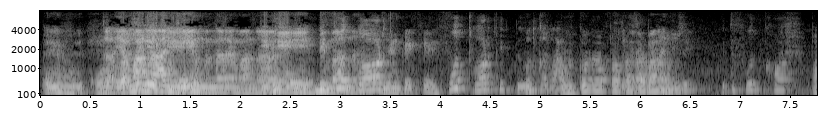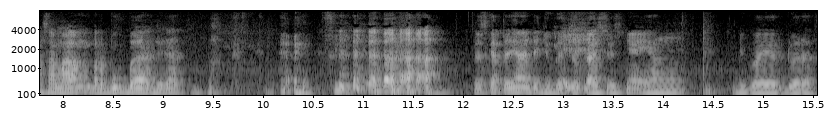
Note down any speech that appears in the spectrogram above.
Eh, Nggak, yang Maksudnya mana anjing yang bener yang mana? Di food court. Yang keke. Food court itu. Food court apa? Apa Food court pasar apaan, malam sih? Itu food court. Pasar malam berbubar di datang Terus katanya ada juga tuh kasusnya yang dibayar 200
